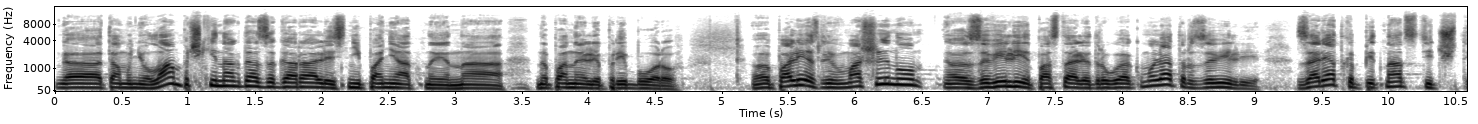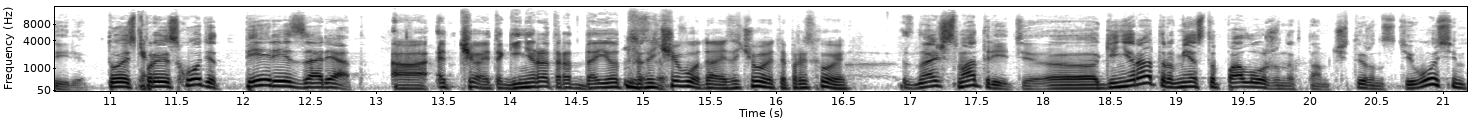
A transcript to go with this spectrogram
э, там у него лампочки иногда загорались непонятные на, на панели приборов. Э, полезли в машину, э, завели, поставили другой аккумулятор, завели. Зарядка 15,4. То есть происходит перезаряд. А это что, это генератор отдает... Из-за чего, да, из-за чего это происходит? Значит, смотрите, э, генератор вместо положенных там 14,8,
